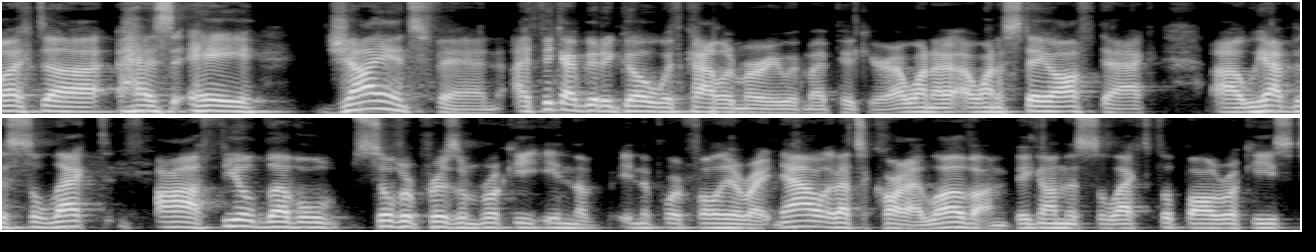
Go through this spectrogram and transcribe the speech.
but uh, has a Giants fan, I think I'm going to go with Kyler Murray with my pick here. I want to I want to stay off Dak. Uh, we have the select uh, field level silver prism rookie in the in the portfolio right now. That's a card I love. I'm big on the select football rookies,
